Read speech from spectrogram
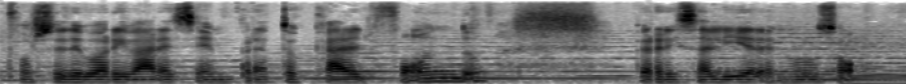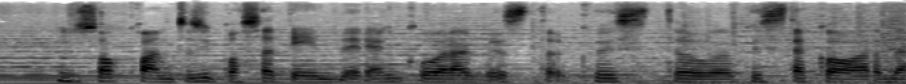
Forse devo arrivare sempre a toccare il fondo per risalire, non lo so. Non so quanto si possa tendere ancora questo, questo, questa corda.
